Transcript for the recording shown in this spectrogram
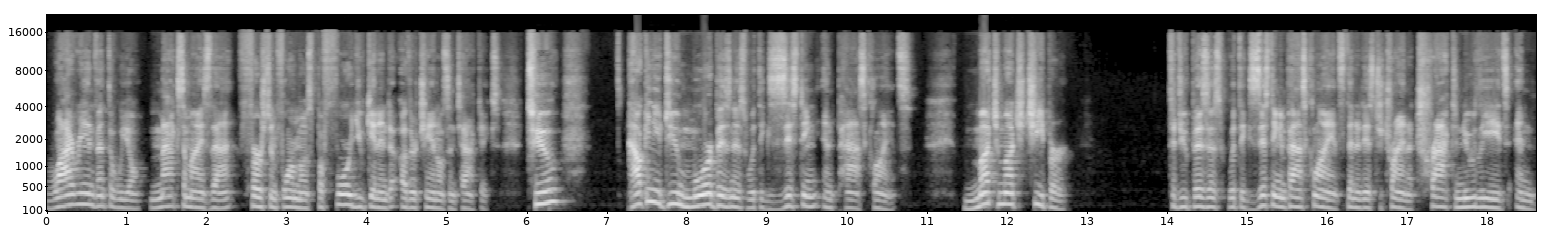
Why reinvent the wheel? Maximize that first and foremost before you get into other channels and tactics. Two, how can you do more business with existing and past clients? Much, much cheaper to do business with existing and past clients than it is to try and attract new leads and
